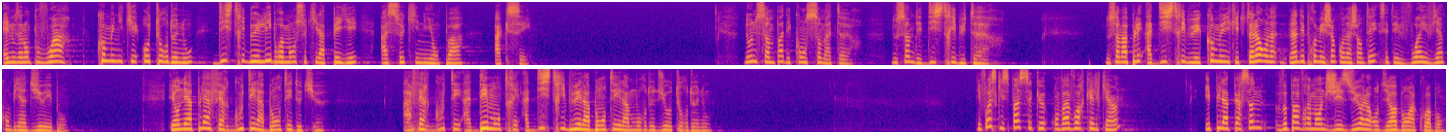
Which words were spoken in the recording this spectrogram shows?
Et nous allons pouvoir communiquer autour de nous, distribuer librement ce qu'il a payé à ceux qui n'y ont pas accès. Nous ne sommes pas des consommateurs, nous sommes des distributeurs. Nous sommes appelés à distribuer, communiquer. Tout à l'heure, l'un des premiers chants qu'on a chanté, c'était Vois et viens combien Dieu est bon. Et on est appelé à faire goûter la bonté de Dieu, à faire goûter, à démontrer, à distribuer la bonté et l'amour de Dieu autour de nous. Des fois, ce qui se passe, c'est qu'on va voir quelqu'un, et puis la personne ne veut pas vraiment de Jésus, alors on dit, ah bon, à quoi bon?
